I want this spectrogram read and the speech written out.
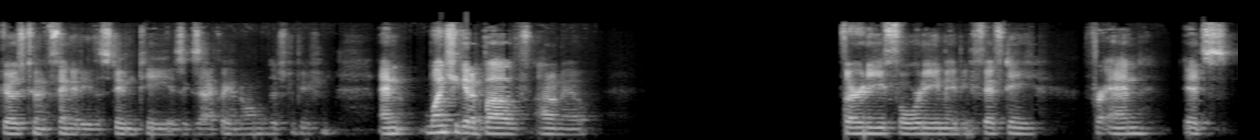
goes to infinity, the student t is exactly a normal distribution. And once you get above, I don't know, 30, 40, maybe 50 for n, it's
